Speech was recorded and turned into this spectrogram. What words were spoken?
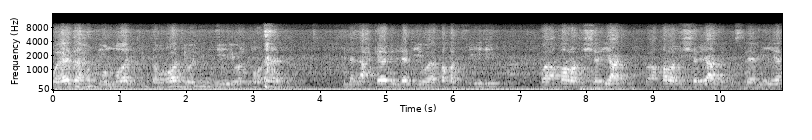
وهذا حكم الله في التوراة والإنجيل والقرآن. من الأحكام التي وافقت فيه وأقرت الشريعة, وأقرت الشريعة الإسلامية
